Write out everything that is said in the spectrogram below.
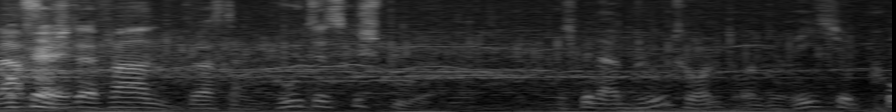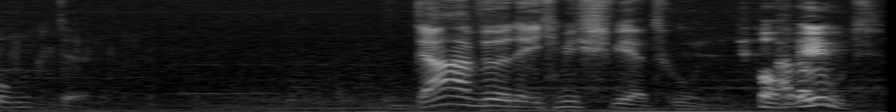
Klasse, Okay. Stefan. Du hast ein gutes Gespür. Ich bin ein Bluthund und rieche Punkte. Da würde ich mich schwer tun. Ich brauch Aber eh- gut.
